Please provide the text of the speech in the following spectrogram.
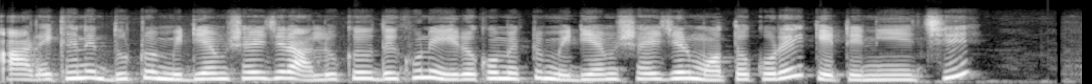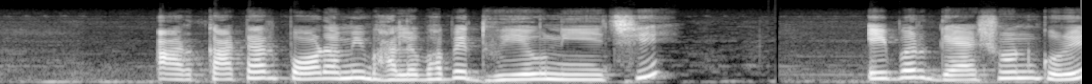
আর এখানে দুটো মিডিয়াম সাইজের আলুকেও দেখুন, এইরকম একটু মিডিয়াম সাইজের মতো করে কেটে নিয়েছি। আর কাটার পর আমি ভালোভাবে ধুয়েও নিয়েছি। এবার গ্যাস অন করে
